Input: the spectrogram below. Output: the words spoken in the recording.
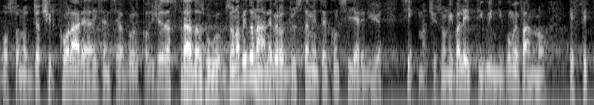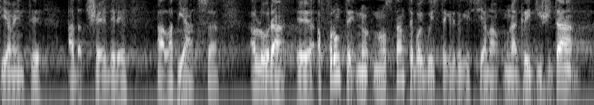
possono già circolare ai sensi del codice della strada su zona pedonale, però giustamente il consigliere dice sì, ma ci sono i paletti, quindi come fanno effettivamente ad accedere alla piazza? Allora, eh, a fronte, nonostante poi queste credo che sia una criticità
